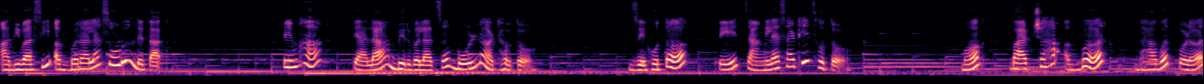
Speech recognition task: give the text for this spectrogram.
आदिवासी अकबराला सोडून देतात. तेव्हा त्याला बिरबलाचं बोलणं आठवतं. जे होतं ते चांगल्यासाठीच होतं. मग बादशहा अकबर धावत पळत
